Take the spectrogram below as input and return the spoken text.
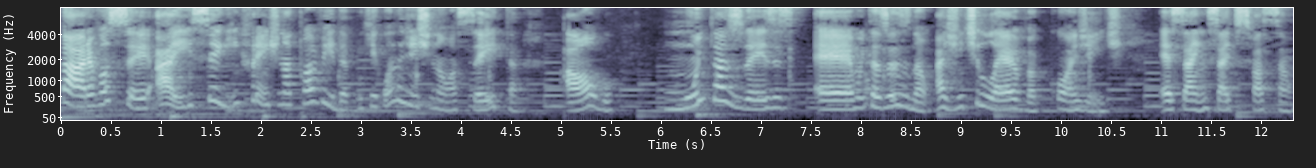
para você aí seguir em frente na tua vida. Porque quando a gente não aceita algo, muitas vezes, é, muitas vezes não, a gente leva com a gente essa insatisfação.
